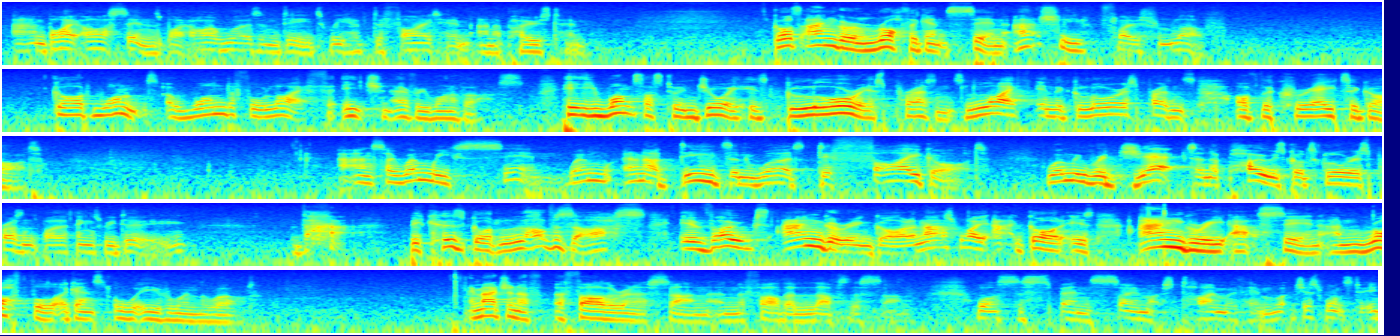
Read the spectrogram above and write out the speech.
And by our sins, by our words and deeds, we have defied him and opposed him. God's anger and wrath against sin actually flows from love. God wants a wonderful life for each and every one of us. He, he, wants us to enjoy his glorious presence, life in the glorious presence of the Creator God. And so when we sin, when, when our deeds and words defy God, when we reject and oppose God's glorious presence by the things we do, that, because God loves us, evokes anger in God. And that's why God is angry at sin and wrathful against all evil in the world. Imagine a, a father and a son, and the father loves the son wants to spend so much time with him, just wants to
